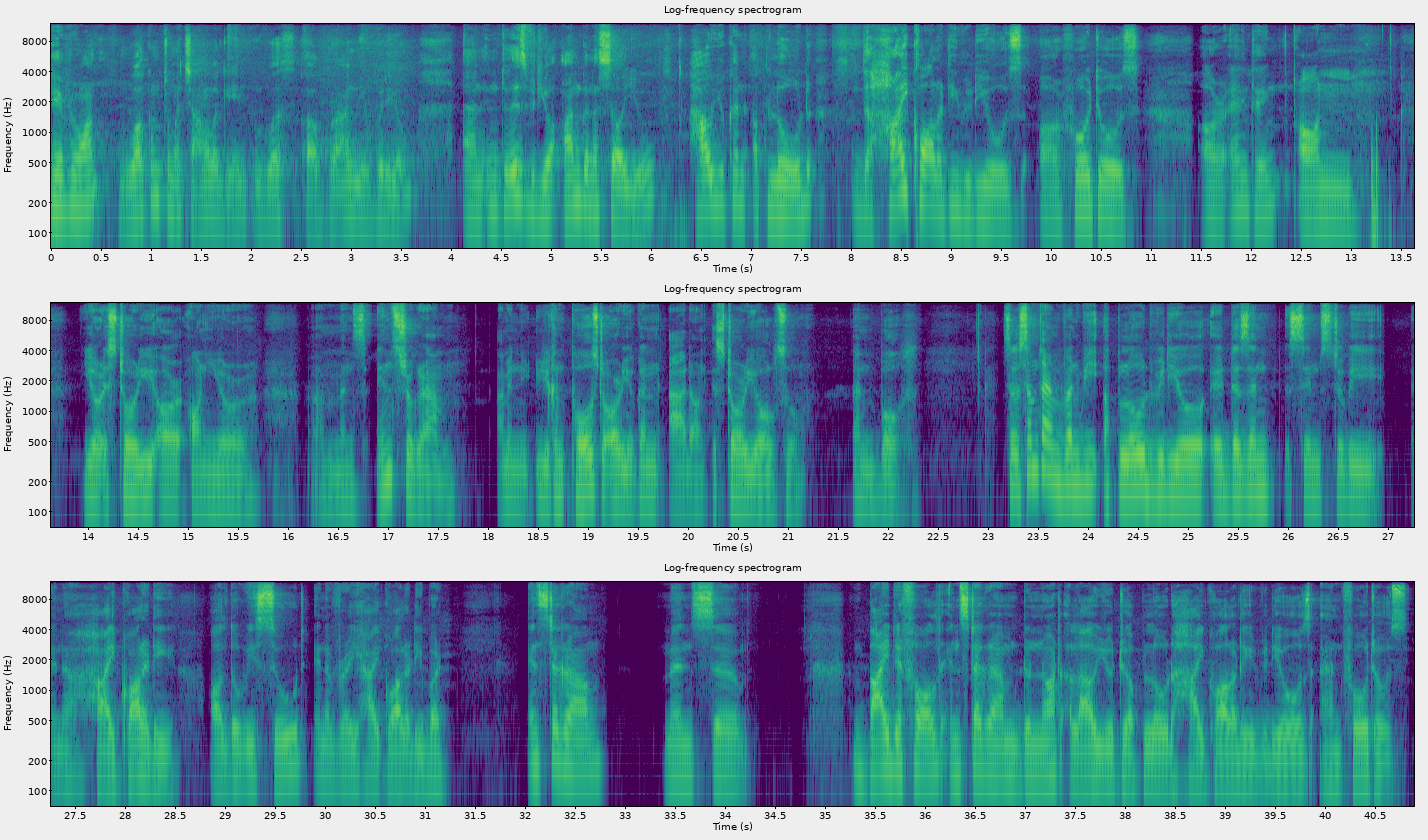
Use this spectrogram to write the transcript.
hey everyone welcome to my channel again with a brand new video. And in today's video i'm gonna show you how you can upload the high quality videos or photos or anything on your story or on your um, instagram. I mean you can post or you can add on story also and both. So sometimes when we upload video it doesn't seems to be in a high quality although we shoot in a very high quality but instagram means uh, by default instagram do not allow you to upload high quality videos and photos.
